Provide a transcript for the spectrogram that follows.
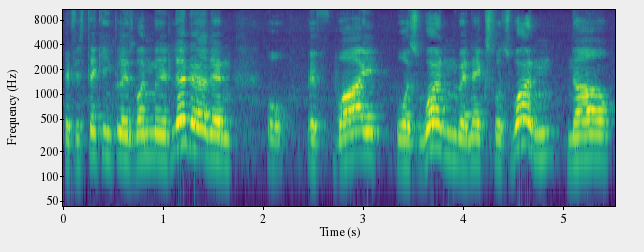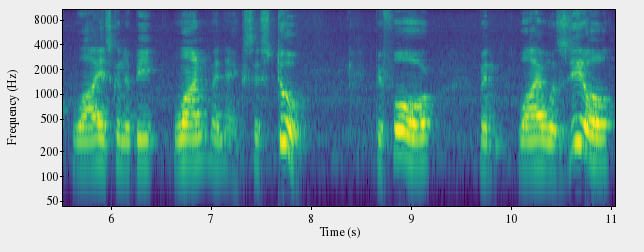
If it's taking place one minute later, then oh, if y was 1 when x was 1, now y is going to be 1 when x is 2. Before, when y was 0,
